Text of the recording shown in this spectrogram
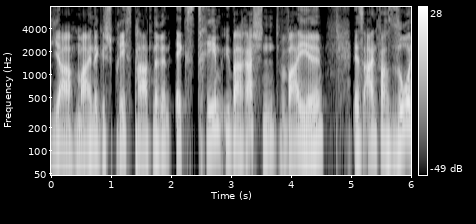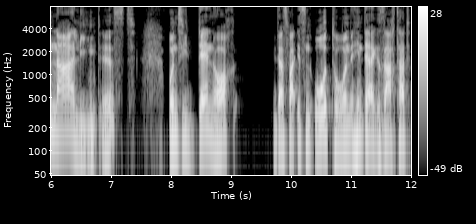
ja meine Gesprächspartnerin extrem überraschend, weil es einfach so naheliegend ist und sie dennoch, das war ist ein O-Ton, hinterher gesagt hat,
